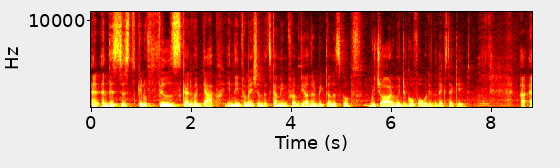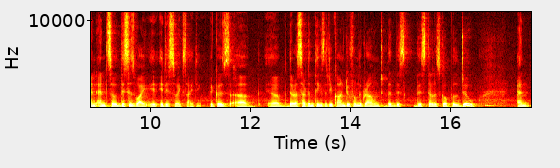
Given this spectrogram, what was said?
And, and this just kind of fills kind of a gap in the information that's coming from the other big telescopes, which are going to go forward in the next decade. Uh, and, and so this is why it, it is so exciting because uh, uh, there are certain things that you can't do from the ground that this, this telescope will do. And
